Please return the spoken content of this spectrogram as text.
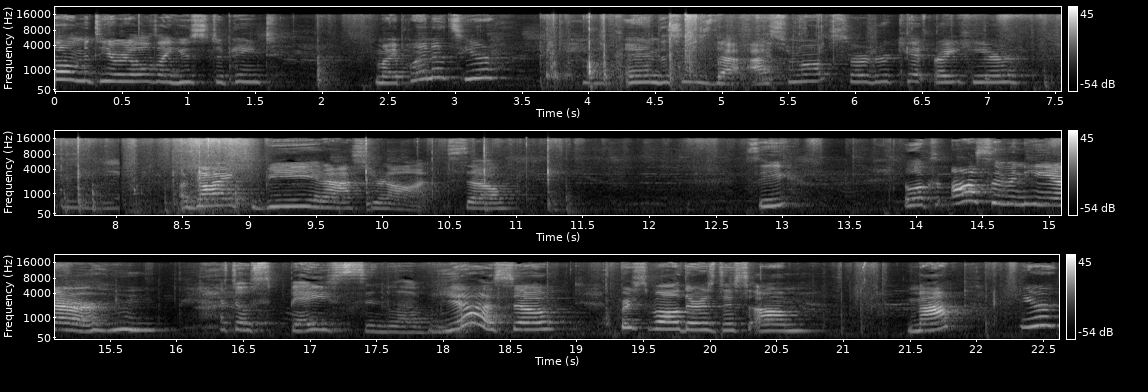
All materials I used to paint my planets here. And this is the astronaut starter kit right here. A guide to be an astronaut. So, see? It looks awesome in here. It's so space and lovely. Yeah, so first of all, there's this um, map here.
